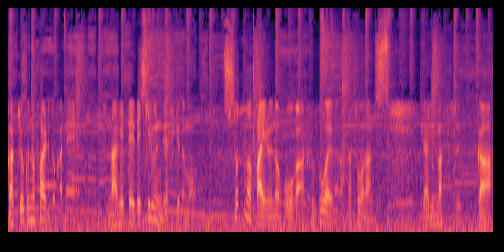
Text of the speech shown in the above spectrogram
楽曲のファイルとかね、つなげてできるんですけども、1つのファイルの方が不具合がなさそうなんで、やりますが、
